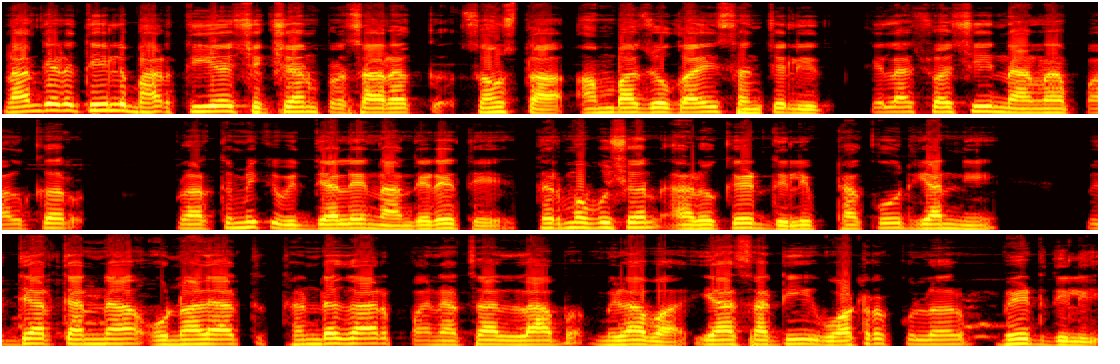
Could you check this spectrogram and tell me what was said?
नांदेड येथील भारतीय शिक्षण प्रसारक संस्था अंबाजोगाई संचलित कैलाश्वासी नाना पालकर प्राथमिक विद्यालय नांदेड येथे धर्मभूषण ॲडव्होकेट दिलीप ठाकूर यांनी विद्यार्थ्यांना उन्हाळ्यात थंडगार पाण्याचा लाभ मिळावा यासाठी वॉटर कूलर भेट दिली.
